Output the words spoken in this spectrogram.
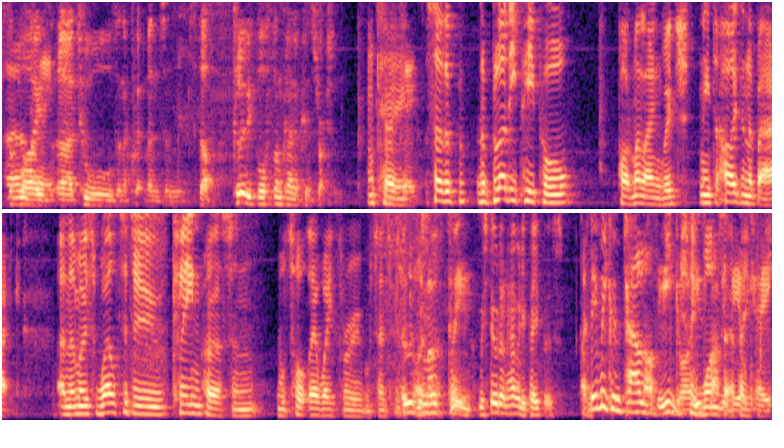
supplies, Okay. uh, tools and equipment and stuff. Clearly for some kind of construction. Okay. Okay. So the the bloody people, pardon my language, need to hide in the back, and the most well-to-do, clean person will talk their way through and pretend to be the Who's the boss. most clean? We still don't have any papers. I think we can towel off Igor. He's one probably set of be okay.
